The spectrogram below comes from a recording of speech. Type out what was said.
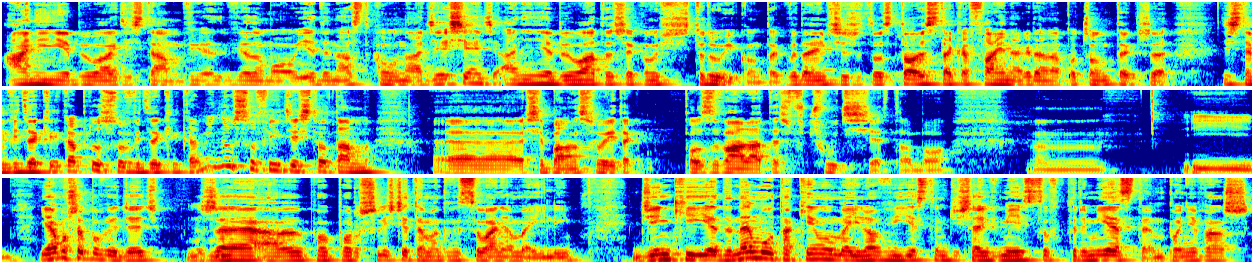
ani nie była gdzieś tam, wi wiadomo, jedenastką na 10, ani nie była też jakąś trójką. Tak wydaje mi się, że to, to jest taka fajna gra na początek, że gdzieś tam widzę kilka plusów, widzę kilka minusów i gdzieś to tam e, się balansuje i tak pozwala też wczuć się w to, bo mm, I Ja muszę powiedzieć, że a, po- poruszyliście temat wysyłania maili. Dzięki jednemu takiemu mailowi jestem dzisiaj w miejscu, w którym jestem, ponieważ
